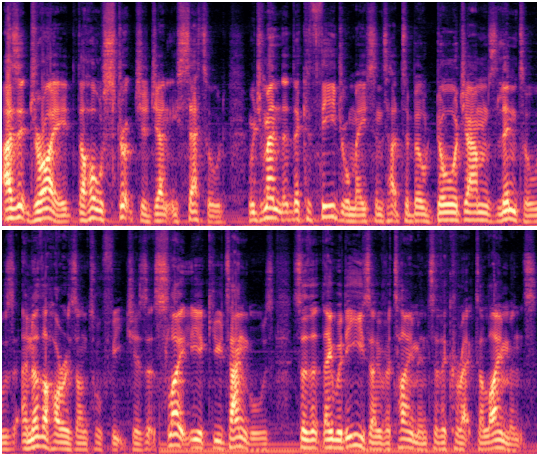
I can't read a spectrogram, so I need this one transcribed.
As it dried, the whole structure gently settled, which meant that the cathedral masons had to build door jambs, lintels, and other horizontal features at slightly acute angles so that they would ease over time into the correct alignments.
